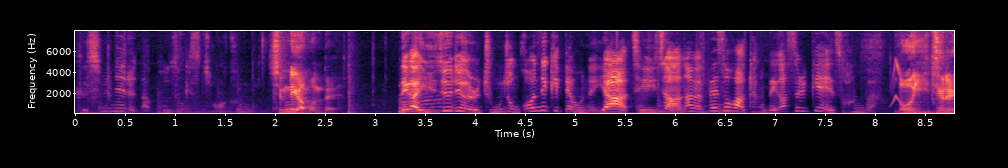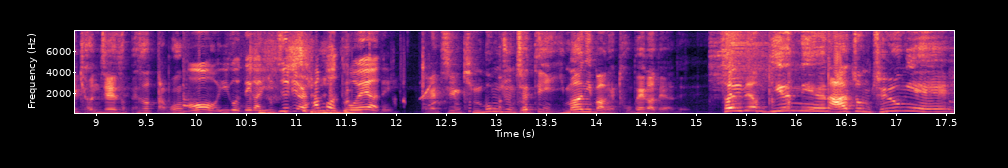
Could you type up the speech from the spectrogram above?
그 심리를 나 분석해서 정확하게 심리가 뭔데? 내가 이즈리얼을 종종 꺼냈기 때문에 야쟤 이즈 안 하면 뺏어가. 그냥 내가 쓸게 해서 한 거야. 너 이즈를 견제해서 뺏었다고? 어 이거 내가 이즈리얼 한 번 더 해야 돼 그러니까 지금 김봉준 채팅이 이만희 방에 도배가 돼야 돼. 설명 니은 니은 아 좀 조용히 해뭘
